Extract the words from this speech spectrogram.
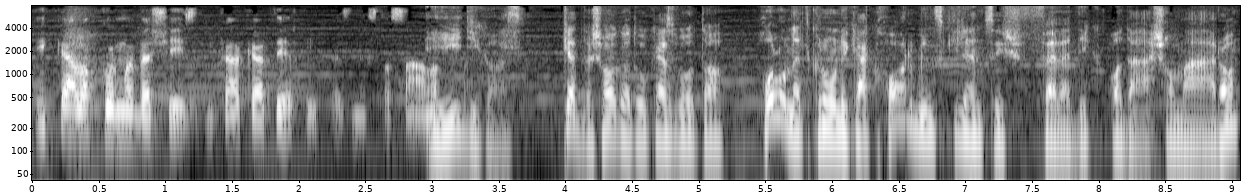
ki kell akkor majd vesézni, fel kell térképezni ezt a szállat. Így igaz. Kedves hallgatók, ez volt a Holonet Krónikák 39 és feledik adása mára.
